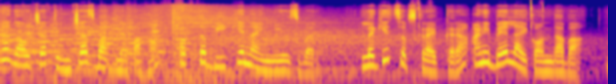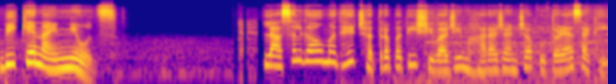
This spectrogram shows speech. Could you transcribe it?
तुमच्या गावच्या तुमच्याच बातम्या पहा फक्त बी के नाईन न्यूजवर लगेच सबस्क्राईब करा आणि बेल आयकॉन दाबा. बी के नाईन न्यूज लासलगावमध्ये छत्रपती शिवाजी महाराजांच्या पुतळ्यासाठी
